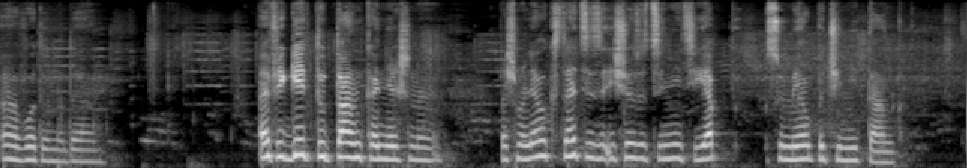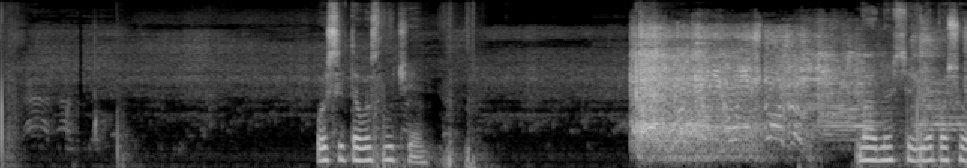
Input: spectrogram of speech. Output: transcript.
А, вот она, да. Офигеть, тут танк, конечно. Пошмалял. Кстати, еще зацените, я сумел починить танк. После того случая. Ладно, все, я пошел.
